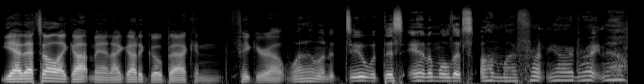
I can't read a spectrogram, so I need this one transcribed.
yeah, that's all I got, man. I got to go back and figure out what I'm gonna do with this animal that's on my front yard right now.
